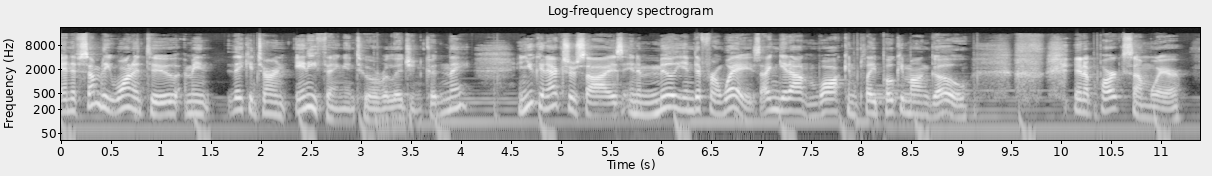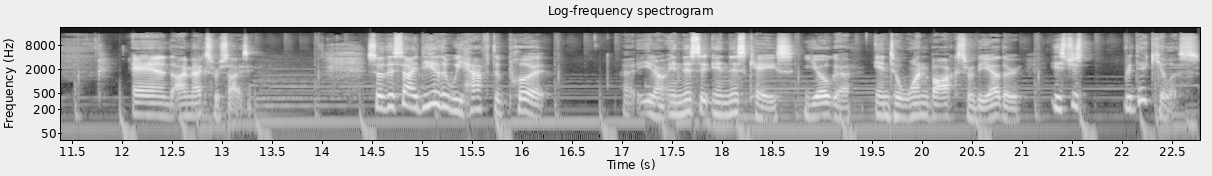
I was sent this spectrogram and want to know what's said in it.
and if somebody wanted to, I mean, they could turn anything into a religion, couldn't they? And you can exercise in a million different ways. I can get out and walk and play Pokemon Go in a park somewhere, and I'm exercising. So this idea that we have to put uh, you know, in this in this case, yoga into one box or the other is just ridiculous.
